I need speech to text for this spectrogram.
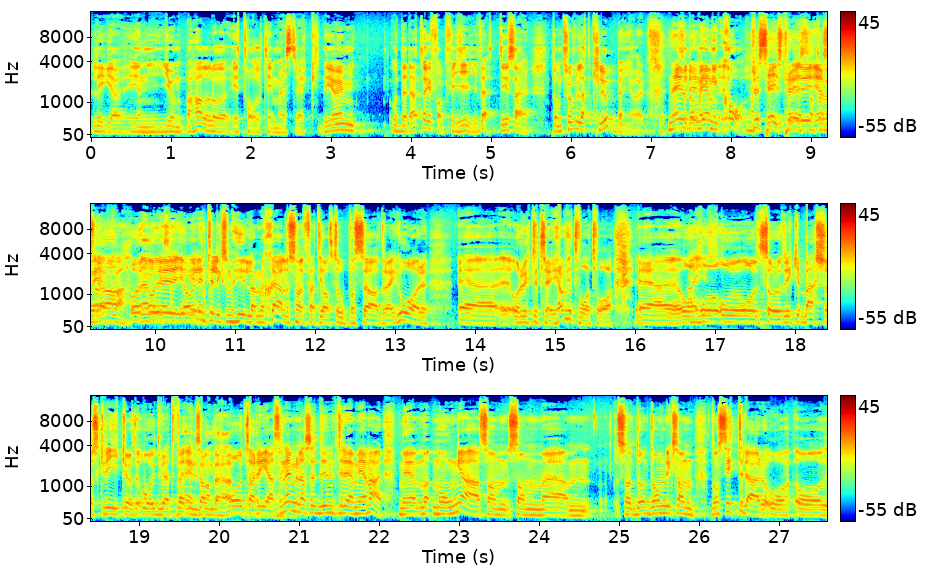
ligga i en gympahall och, i 12 timmar i sträck. Det gör ju och det där tar ju folk för givet. Det är så här, de tror väl att klubben gör det. Nej, alltså, de har ingen koll. Precis. För, jag, jag, och, och, liksom, jag vill inte liksom hylla mig själv för att jag stod på Södra igår eh, och ryckte tröjan vid 2-2. Eh, och, och, och, och, står och dricker bärs och skriker och, och, du vet, Nej, liksom, och tar resor. Nej men alltså det är inte det jag menar. Men många som, som, um, som de, de, liksom, de sitter där och, och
